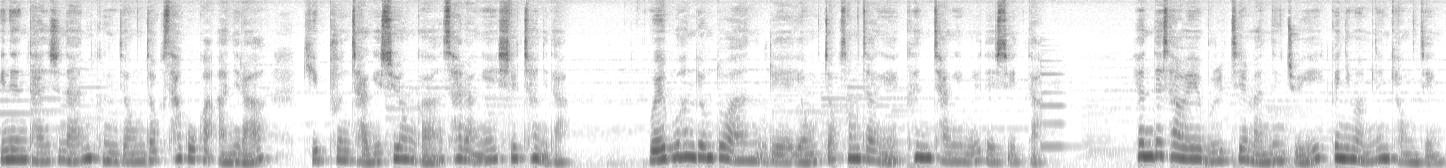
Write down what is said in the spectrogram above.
이는 단순한 긍정적 사고가 아니라 깊은 자기 수용과 사랑의 실천이다. 외부 환경 또한 우리의 영적 성장에 큰 장애물이 될 수 있다. 현대사회의 물질 만능주의, 끊임없는 경쟁,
